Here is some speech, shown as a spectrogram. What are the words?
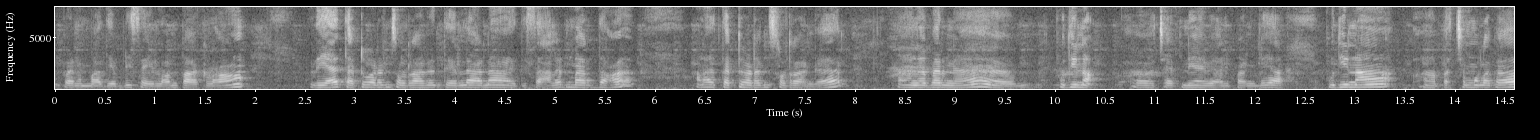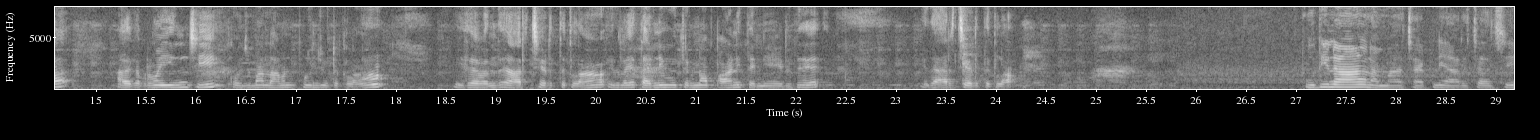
இப்போ நம்ம அதை எப்படி செய்யலாம்னு பார்க்கலாம். இது ஏன் தட்டு வடைன்னு சொல்கிறாங்கன்னு தெரில ஆனால் இது சாலட் மாதிரி தான். ஆனால் தட்டு வடைன்னு சொல்கிறாங்க அங்கே பாருங்கள் புதினா சட்னியாக சட்னி அரைப்பாங்க இல்லையா? புதினா பச்சை மிளகா அதுக்கப்புறமா இஞ்சி கொஞ்சமாக லெமன் புழிஞ்சு விட்டுக்கலாம். இதை வந்து அரைச்சி எடுத்துக்கலாம். இதில் தண்ணி ஊற்றணும்னா பானி தண்ணி ஆகிடுது இதை அரைச்சி எடுத்துக்கலாம். புதினா நம்ம சட்னி அரைச்சாச்சு.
